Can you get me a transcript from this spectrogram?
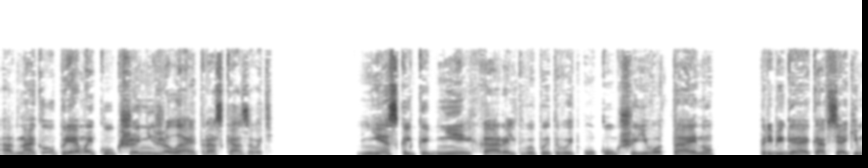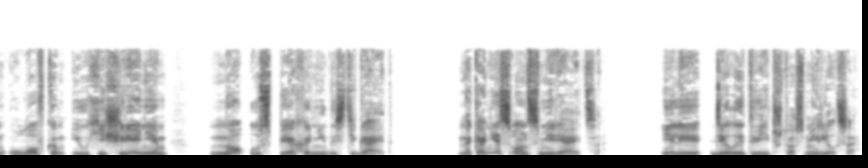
Однако упрямый Кукша не желает рассказывать. Несколько дней Харальд выпытывает у Кукши его тайну, прибегая ко всяким уловкам и ухищрениям, но успеха не достигает. Наконец он смиряется. Или делает вид, что смирился.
